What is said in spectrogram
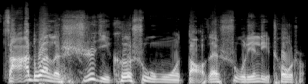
砸断了十几棵树木，倒在树林里抽抽。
